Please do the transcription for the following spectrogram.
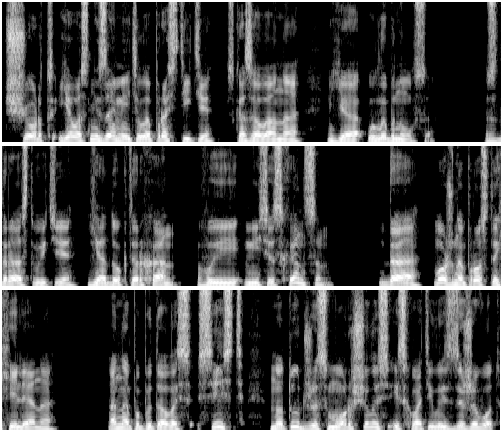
«Черт, я вас не заметила, простите», — сказала она. Я улыбнулся. «Здравствуйте, я доктор Хан. Вы миссис Хэнсон?» «Да, можно просто Хелена». Она попыталась сесть, но тут же сморщилась и схватилась за живот.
